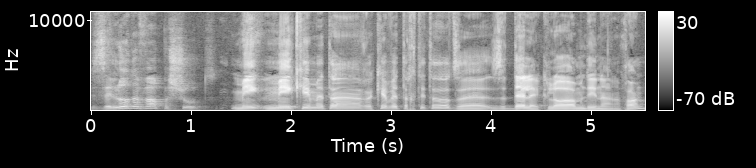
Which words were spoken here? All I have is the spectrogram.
זה לא דבר פשוט. מי מי הקים את הרכבת תחתית הזאת? זה- זה דלק, לא המדינה, נכון?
